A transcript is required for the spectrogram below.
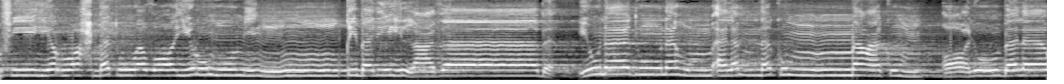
فيه الرحمة وظاهره من قبله العذاب. ينادونهم ألم نكن معكم؟ قالوا بلى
